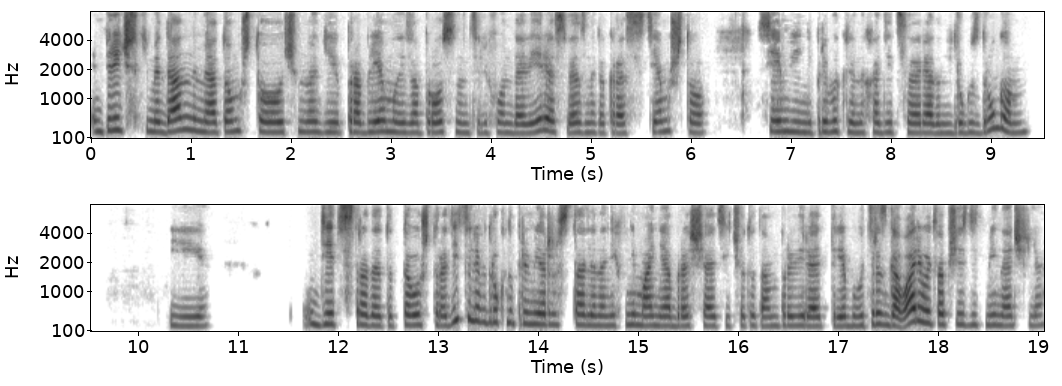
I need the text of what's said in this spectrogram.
эмпирическими данными о том, что очень многие проблемы и запросы на телефон доверия связаны как раз с тем, что семьи не привыкли находиться рядом друг с другом, и дети страдают от того, что родители вдруг, например, стали на них внимание обращать и что-то там проверять, требовать, разговаривать вообще с детьми начали.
